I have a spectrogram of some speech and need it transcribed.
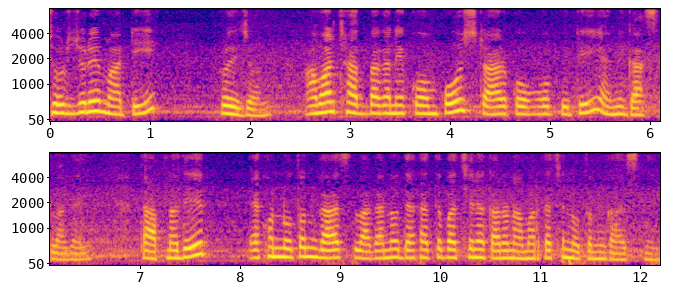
ঝুরঝুরে মাটি প্রয়োজন। আমার ছাদ বাগানে কম্পোস্ট আর কোকোপিটেই আমি গাছ লাগাই। তা আপনাদের এখন নতুন গাছ লাগানো দেখাতে পাচ্ছি না, কারণ আমার কাছে নতুন গাছ নেই।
